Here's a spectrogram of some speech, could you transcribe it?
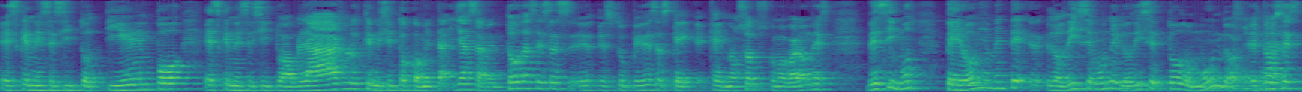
es que necesito tiempo, es que necesito hablarlo, es que necesito comentar. Ya saben, todas esas eh, estupideces que, que nosotros como varones decimos, pero obviamente eh, lo dice uno y lo dice todo mundo. Entonces,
